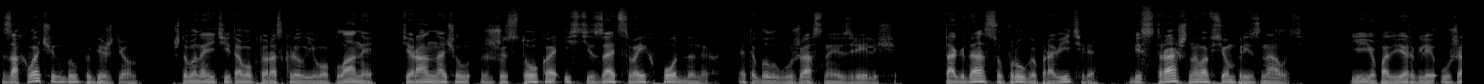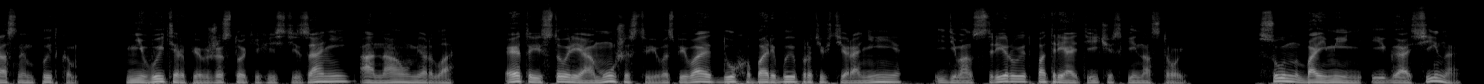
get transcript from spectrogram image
захватчик был побежден. Чтобы найти того, кто раскрыл его планы, тиран начал жестоко истязать своих подданных. Это было ужасное зрелище. Тогда супруга правителя бесстрашно во всем призналась. Ее подвергли ужасным пыткам. Не вытерпев жестоких истязаний, она умерла. Эта история о мужестве воспевает дух борьбы против тирании и демонстрирует патриотический настрой. Сун Байминь и Га Сина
